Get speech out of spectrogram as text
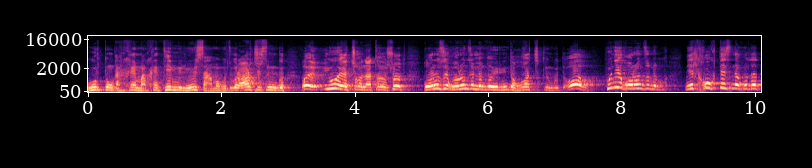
үр дүн гарахын марахын тэр мөр юус хамаагүй зүгээр орж ирсэн мөнгө өө юу яач байгаа надад шууд 300 300 мянган ирэндээ хуваачих гингүүд оо хүний 300 мянга нялх хүүхдээс нь агуулад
